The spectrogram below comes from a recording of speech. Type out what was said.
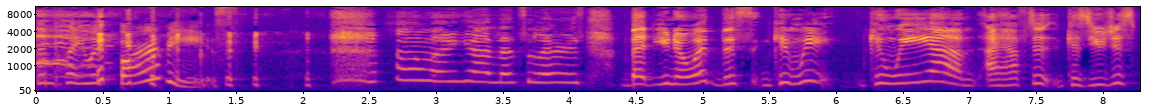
than play with Barbies." Oh my god, that's hilarious. But you know what? This can we can we um I have to cuz you just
